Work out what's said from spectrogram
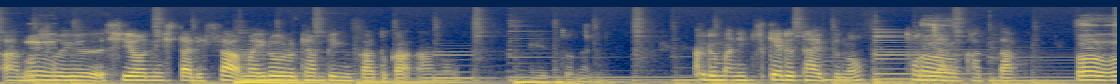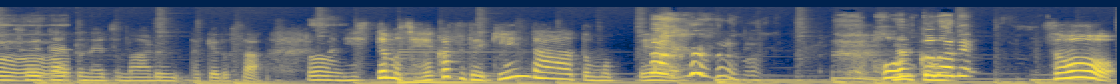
あの、うん。そういう仕様にしたりさまあいろいろキャンピングカーとかあのえっ、と何？車につけるタイプのトンちゃんが買った、うん。うんそういうタイプのやつもあるんだけどさ、うん。にしても生活できんだと思って。本当だね。そ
